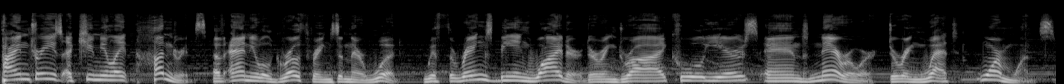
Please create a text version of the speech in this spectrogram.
Pine trees accumulate hundreds of annual growth rings in their wood, with the rings being wider during dry, cool years and narrower during wet, warm ones.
